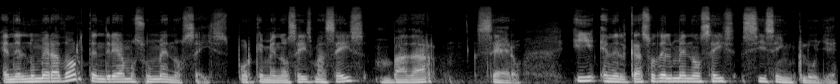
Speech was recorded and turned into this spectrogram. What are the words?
En el numerador tendríamos un menos 6, porque menos 6 más 6 va a dar 0. Y en el caso del menos 6 sí se incluye.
